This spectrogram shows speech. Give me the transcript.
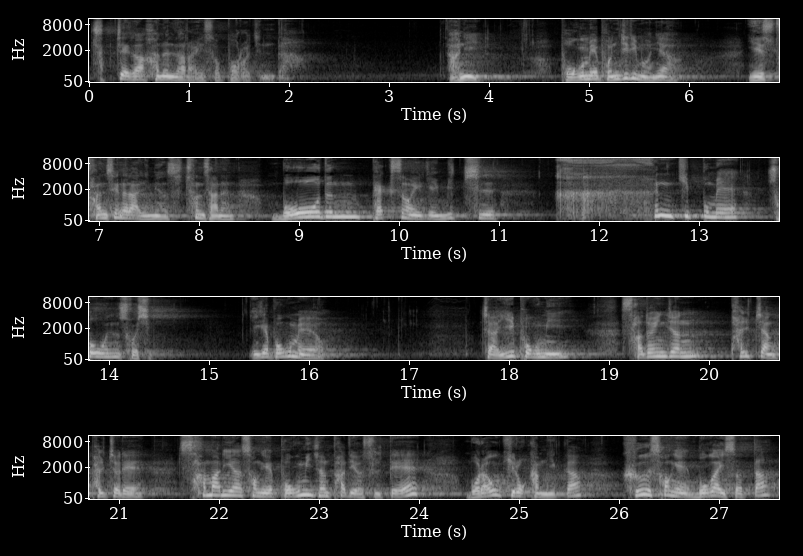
축제가 하늘나라에서 벌어진다. 아니, 복음의 본질이 뭐냐? 예수 탄생을 알면서 천사는 모든 백성에게 미칠 큰 기쁨의 좋은 소식. 이게 복음이에요. 자, 이 복음이 사도행전 8장 8절에 사마리아 성에 복음이 전파되었을 때 뭐라고 기록합니까? 그 성에 뭐가 있었다?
